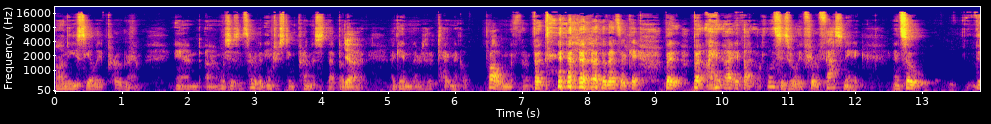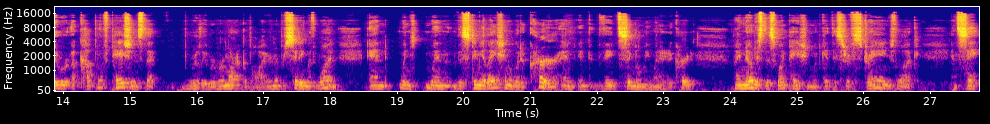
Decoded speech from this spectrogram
on the UCLA program, and uh, which is sort of an interesting premise that book Yeah. had. Again, there's a technical problem with that, but that's okay. But but I, I thought this is really sort of fascinating, and so there were a couple of patients that really were remarkable. I remember sitting with one, and when when the stimulation would occur, and, and they'd signal me when it occurred, I noticed this one patient would get this sort of strange look and say,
